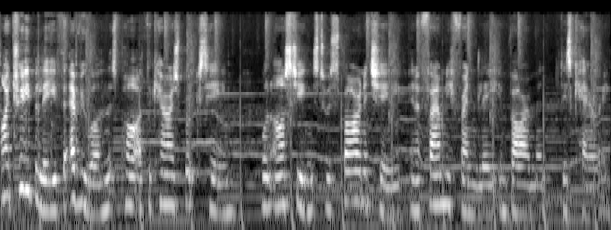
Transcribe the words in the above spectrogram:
I truly believe that everyone that's part of the Carisbrooke team want our students to aspire and achieve in a family-friendly environment that is caring.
